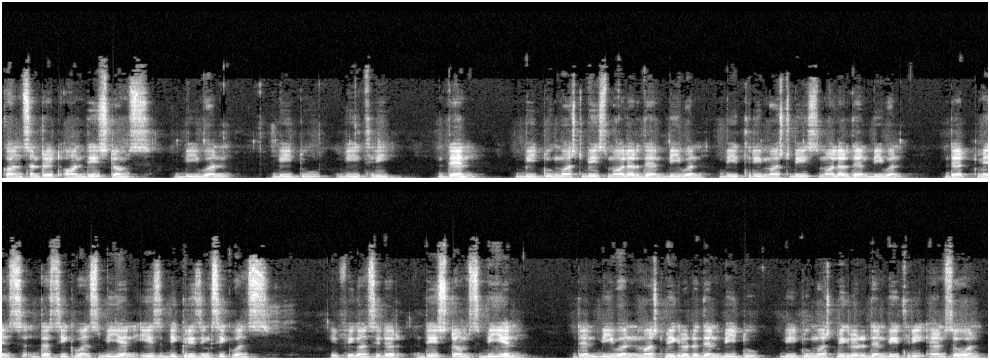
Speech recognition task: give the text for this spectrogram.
concentrate on these terms b1 b2 b3 then b2 must be smaller than b1 b3 must be smaller than b1 that means the sequence bn is decreasing sequence. If we consider these terms bn then b1 must be greater than b2 b2 must be greater than b3 and so on.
